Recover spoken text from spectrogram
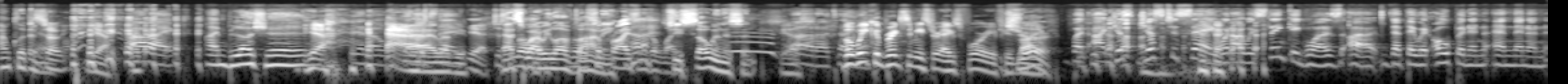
Not I'm clipping so yeah All right, I'm blushing. yeah. You know, what can I love say? you. Yeah, just That's a why we love little Bonnie. Surprise and delight. She's so innocent. Yes. God, I tell But we ya. could bring some Easter eggs for you if you'd Sure. like. But I just just to say, what I was thinking was uh, that they would open and, and then an,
